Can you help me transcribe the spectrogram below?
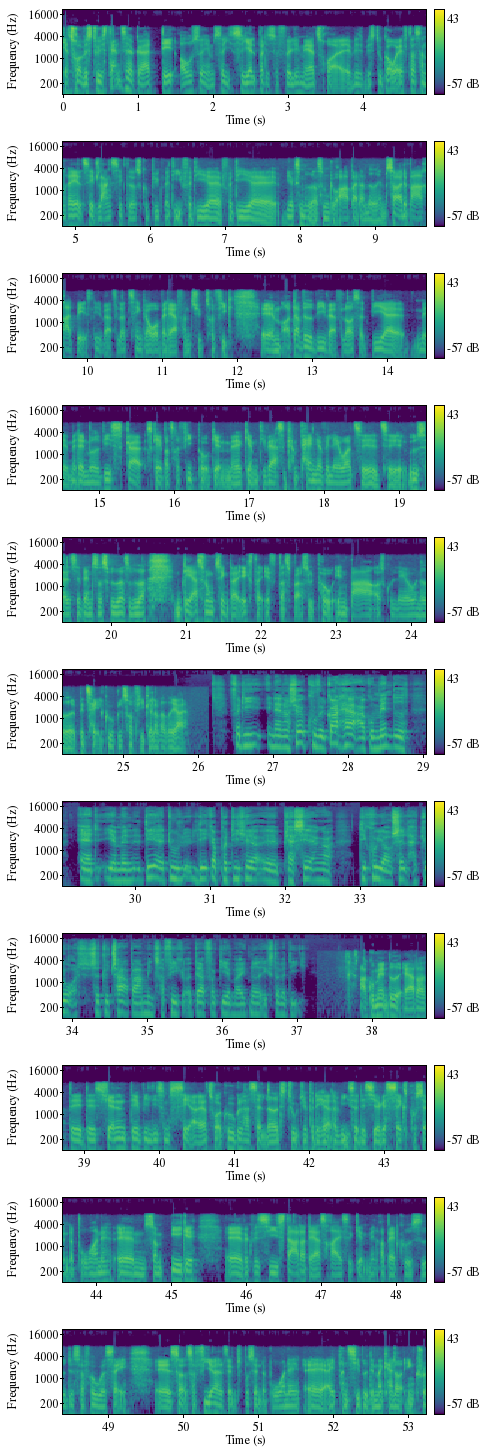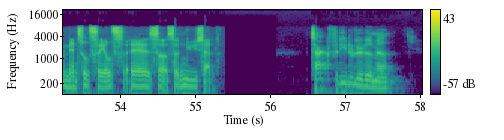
Jeg tror, hvis du er i stand til at gøre det også, jamen, så, så hjælper det selvfølgelig med. Jeg tror, øh, hvis, hvis du går efter sådan reelt set langsigtet at skulle bygge værdi for de, øh, for de uh, virksomheder, som du arbejder med, jamen, så er det bare ret væsentligt i hvert fald at tænke over, hvad det er for en type trafik. Um, og der ved vi i hvert fald også, at vi er med, med den måde, vi skaber trafik på gennem, gennem diverse kampagner, vi laver til, til udsalgsevents osv., osv. Det er sådan nogle ting, der er ekstra efterspørgsel på, end bare at skulle lave noget betalt Google-trafik, eller hvad ved jeg. Fordi en annoncør kunne vel godt have argumentet, at jamen, det, at du ligger på de her øh, placeringer, det kunne jeg jo selv have gjort, så du tager bare min trafik, og derfor giver mig ikke noget ekstra værdi. Argumentet er der, det, det er sjældent det, vi ligesom ser. Jeg tror, at Google har selv lavet et studie på det her, der viser, at det er cirka 6% af brugerne, øh, som ikke øh, hvad kan vi sige, starter deres rejse gennem en rabatkodeside, det er så fra USA. Øh, så, så 94% af brugerne øh, er i princippet det, man kalder incremental sales, øh, så, så nye salg. Tak fordi du lyttede med.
